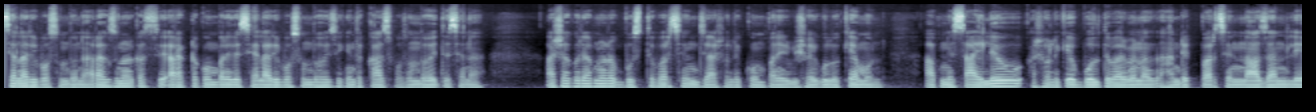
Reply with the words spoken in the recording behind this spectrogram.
স্যালারি পছন্দ না। আর একজনের কাছে আর একটা কোম্পানিতে স্যালারি পছন্দ হয়েছে, কিন্তু কাজ পছন্দ হইতেছে না। আশা করি আপনারা বুঝতে পারছেন যে আসলে কোম্পানির বিষয়গুলো কেমন। আপনি চাইলেও আসলে কেউ বলতে পারবে না হান্ড্রেড পারসেন্ট না জানলে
